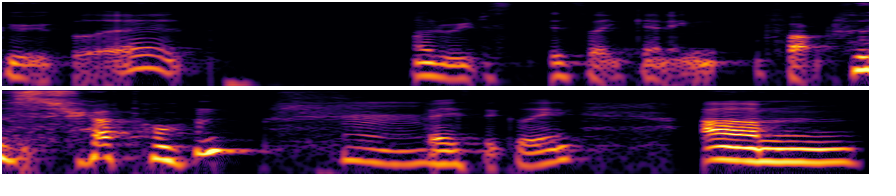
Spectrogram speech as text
Google it. Or do we just, it's like getting fucked with a strap on, basically. Um,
